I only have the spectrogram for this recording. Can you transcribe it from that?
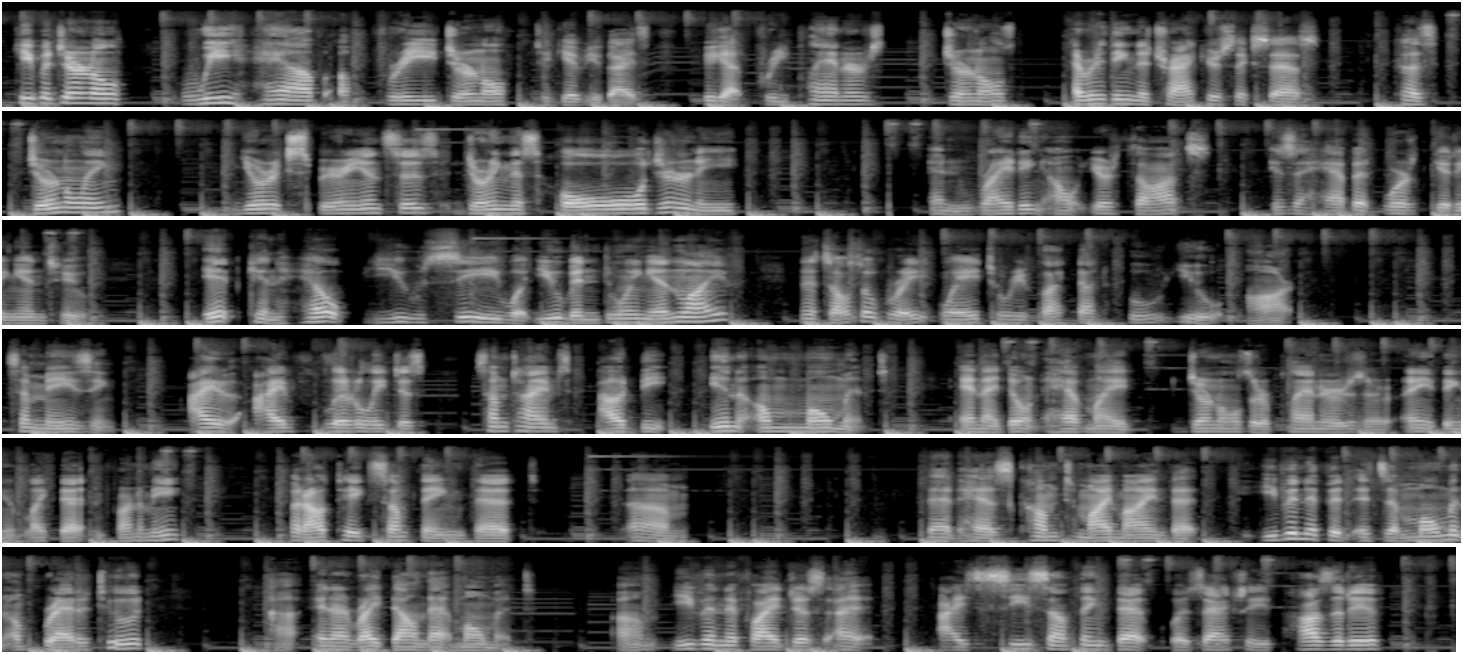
Keep a journal. We have a free journal to give you guys. We got free planners, journals, everything to track your success. Because journaling your experiences during this whole journey and writing out your thoughts is a habit worth getting into it can help you see what you've been doing in life, and it's also a great way to reflect on who you are. It's amazing. I I've literally just sometimes I would be in a moment and I don't have my journals or planners or anything like that in front of me, but I'll take something that um, that has come to my mind that even if it, it's a moment of gratitude, uh, and I write down that moment. Um, even if I just I I see something that was actually positive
